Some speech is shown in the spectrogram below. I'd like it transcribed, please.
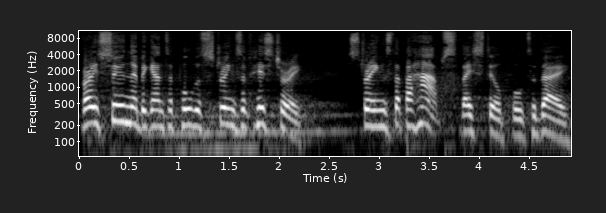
Very soon they began to pull the strings of history, strings that perhaps they still pull today.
